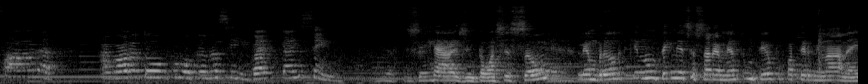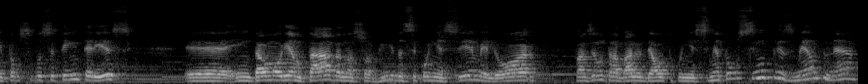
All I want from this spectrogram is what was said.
fora. Agora eu estou colocando assim, vai ficar em 100. Assim. 100 reais. Então a sessão, é. lembrando que não tem necessariamente um tempo para terminar, né? Então se você tem interesse é, em dar uma orientada na sua vida, se conhecer melhor, fazer um trabalho de autoconhecimento ou simplesmente, né?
